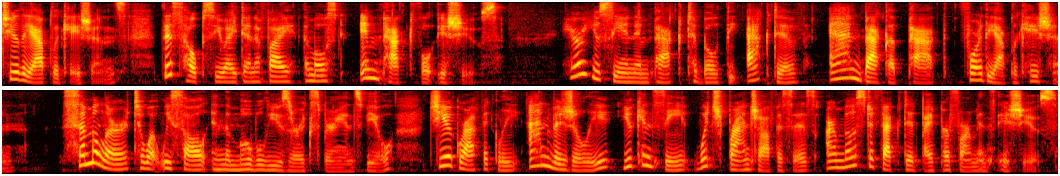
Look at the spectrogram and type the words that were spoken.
to the applications. This helps you identify the most impactful issues. Here you see an impact to both the active and backup path for the application. Similar to what we saw in the mobile user experience view, geographically and visually, you can see which branch offices are most affected by performance issues.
